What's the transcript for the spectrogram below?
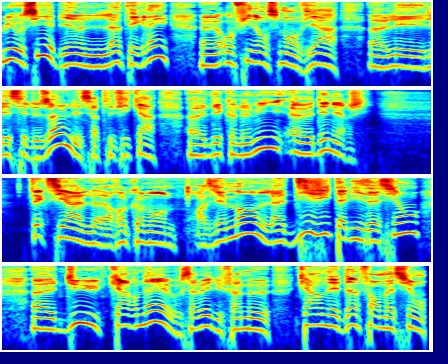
lui aussi eh bien l'intégrer au financement via les, les C2E, les certificats d'économie d'énergie. Texial recommande troisièmement la digitalisation euh, du carnet, vous savez, du fameux carnet d'information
